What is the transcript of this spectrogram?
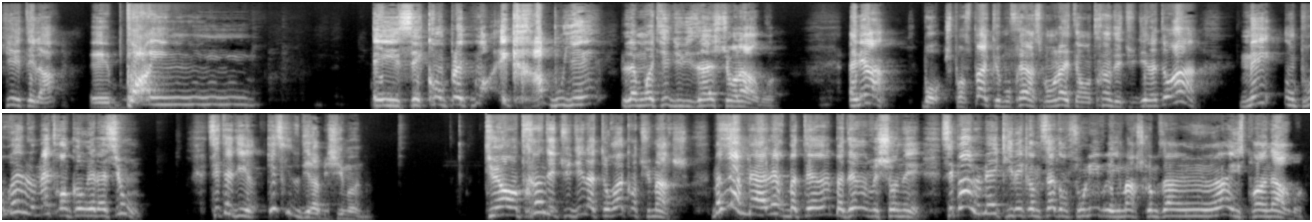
qui était là. Et boing Et il s'est complètement écrabouillé la moitié du visage sur l'arbre. Eh bien, bon, je pense pas que mon frère à ce moment-là était en train d'étudier la Torah, mais on pourrait le mettre en corrélation. C'est-à-dire, qu'est-ce qu'il nous dit Rabbi Shimon Tu es en train d'étudier la Torah quand tu marches. Mais à l'air. C'est pas le mec, il est comme ça dans son livre et il marche comme ça, euh, il se prend un arbre.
